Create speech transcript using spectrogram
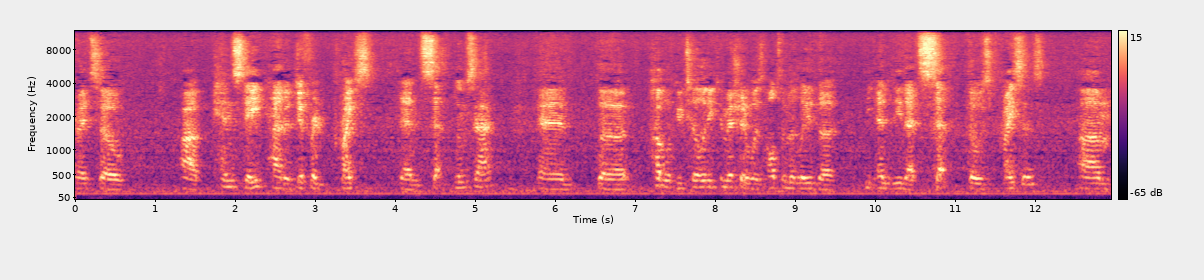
right? So uh, Penn State had a different price than Seth Blumsack, and the Public Utility Commission was ultimately the, the entity that set those prices. Um,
